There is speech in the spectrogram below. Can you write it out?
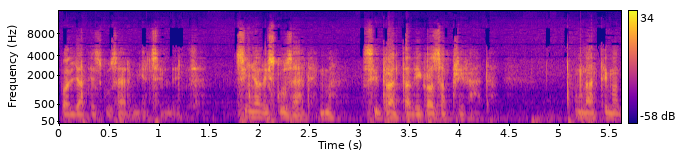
Vogliate scusarmi, eccellenza. Signori, scusate, ma si tratta di cosa privata. Un attimo,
